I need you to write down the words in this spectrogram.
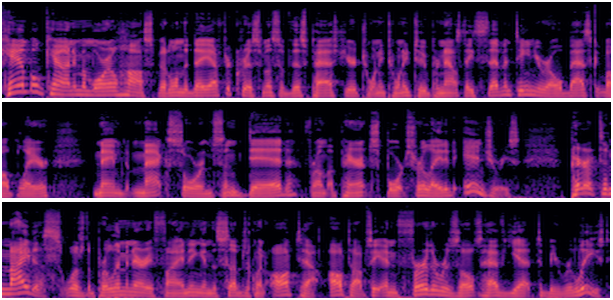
Campbell County Memorial Hospital on the day after Christmas of this past year, 2022, pronounced a 17 year old basketball player named Max Sorensen dead from apparent sports related injuries. Peritonitis was the preliminary finding in the subsequent auto- autopsy, and further results have yet to be released.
